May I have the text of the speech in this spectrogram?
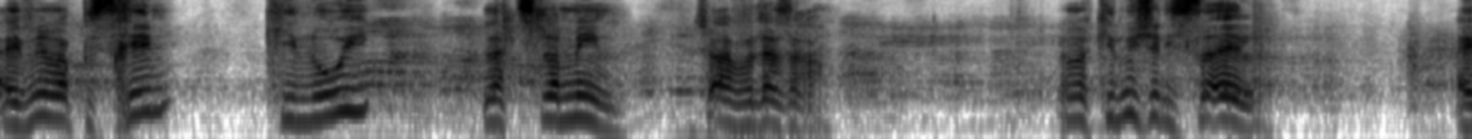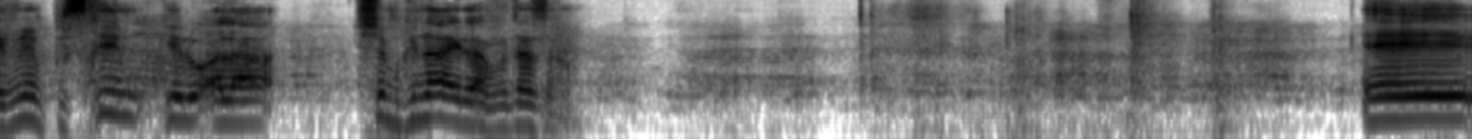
העברים והפסחים, כינוי לצלמים. של עבודה זרה. זאת הכינוי של ישראל. העברים הפסחים, כאילו על השם גנאי לעבודה זרה. אה,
